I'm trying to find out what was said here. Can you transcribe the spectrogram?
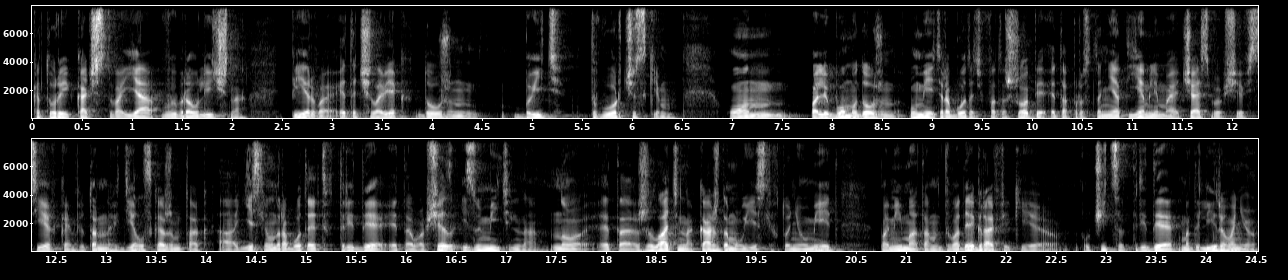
которые качества я выбрал лично. Первое, это человек должен быть творческим он по-любому должен уметь работать в фотошопе, это просто неотъемлемая часть вообще всех компьютерных дел, скажем так. А если он работает в 3D, это вообще изумительно, но это желательно каждому, если кто не умеет, помимо там 2D графики, учиться 3D моделированию,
